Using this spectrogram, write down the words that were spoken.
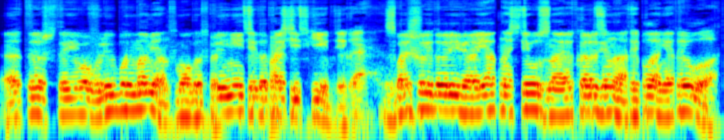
А то, что его в любой момент могут принять и допросить Киптика, с большой долей вероятности узнают координаты планеты Лот.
